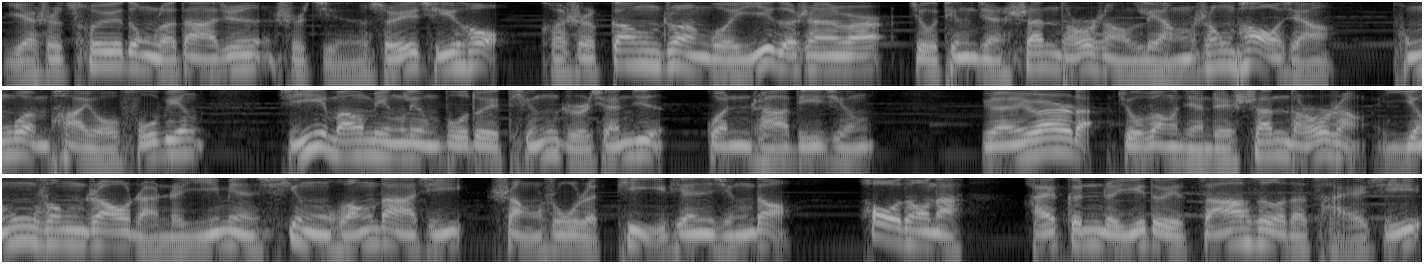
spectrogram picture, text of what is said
也是催动了大军，是紧随其后。可是刚转过一个山弯，就听见山头上两声炮响。童贯怕有伏兵，急忙命令部队停止前进，观察敌情。远远的就望见这山头上迎风招展着一面杏黄大旗，上书着“替天行道”，后头呢还跟着一对杂色的彩旗。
